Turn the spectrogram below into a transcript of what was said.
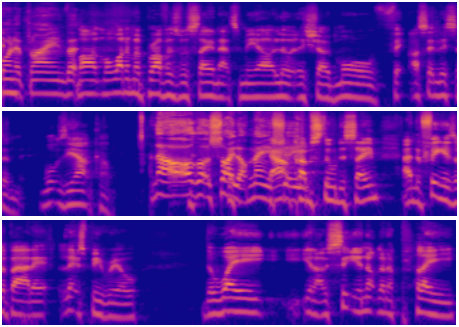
bore in the plane, but- my, my, one of my brothers was saying that to me. Oh, look, they showed more. Fit. I said, listen, what was the outcome? No, I got to say, like Man The outcome's still the same. And the thing is about it, let's be real. The way you know City are not going to play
